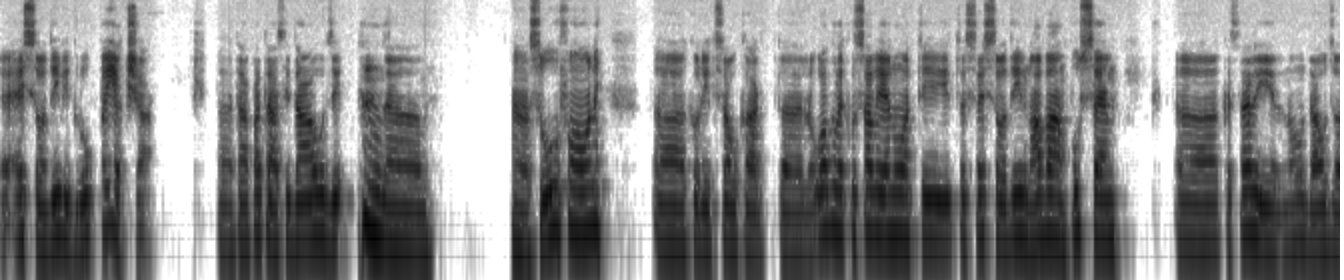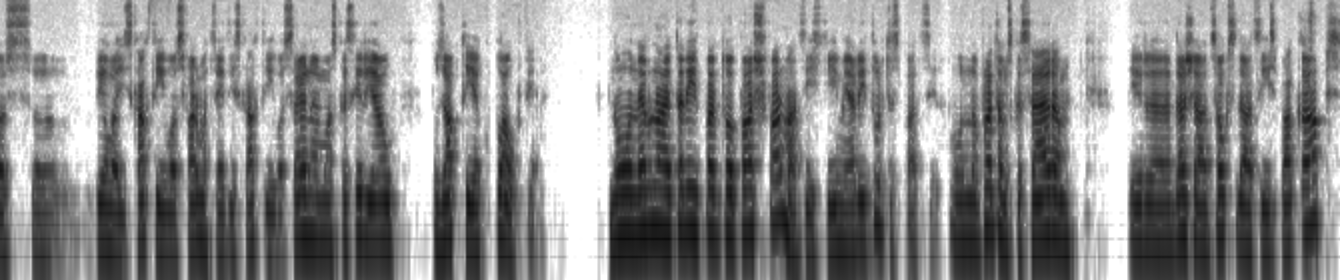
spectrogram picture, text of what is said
SO2 grupa iekšā. Tāpat tās ir daudzi sulfoni, kur ir savukārt ar oglekli savienoti tas SO2 no abām pusēm, kas arī ir nu, daudzos bioloģiski aktīvos, farmaceitiski aktīvos savienojumos, kas ir jau uz aptieku plauktiem. Nu, nerunājot arī par to pašu farmācijas ķīmiju, arī tur tas pats ir. Un, protams, ka sēram ir dažādas oksidācijas pakāpes,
